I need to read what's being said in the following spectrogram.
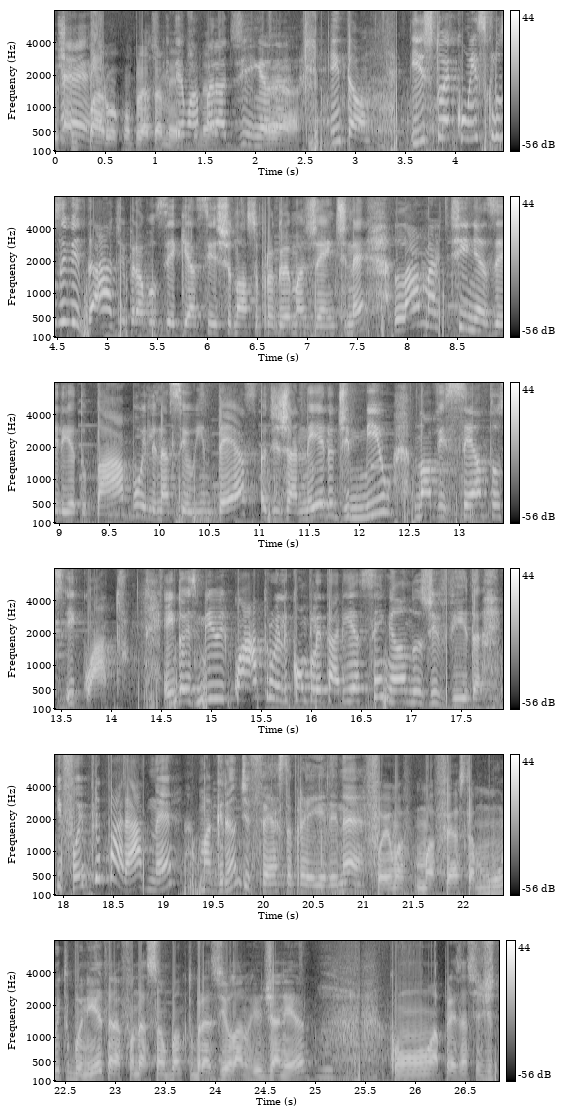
Acho é, que parou completamente. Acho que deu uma né? paradinha, né? é. né? Então, isto é com exclusividade para você que assiste o nosso programa Gente, né? Lamartine Azeredo Babo, ele nasceu em 10 de janeiro de 1904. Em 2004 ele completaria 100 anos de vida e foi preparado, né? Uma grande festa para ele, né? Foi uma, uma festa muito bonita na Fundação Banco do Brasil lá no Rio de Janeiro. Com a presença de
